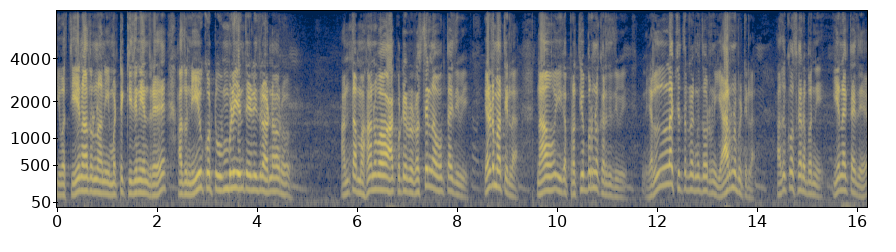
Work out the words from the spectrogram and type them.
ಇವತ್ತೇನಾದರೂ ನಾನು ಈ ಮಟ್ಟಕ್ಕಿದ್ದೀನಿ ಅಂದರೆ ಅದು ನೀವು ಕೊಟ್ಟು ಉಂಬಳಿ ಅಂತ ಹೇಳಿದರು ಅಣ್ಣವರು. ಅಂಥ ಮಹಾನುಭಾವ ಹಾಕ್ಕೊಟ್ಟಿರೋ ರಸ್ತೆಯಲ್ಲಿ ನಾವು ಹೋಗ್ತಾ ಇದ್ದೀವಿ. ಎರಡು ಮಾತಿಲ್ಲ. ನಾವು ಈಗ ಪ್ರತಿಯೊಬ್ಬರನ್ನು ಕರೆದಿದ್ದೀವಿ. ಎಲ್ಲ ಚಿತ್ರರಂಗದವ್ರನ್ನ ಯಾರನ್ನೂ ಬಿಟ್ಟಿಲ್ಲ. ಅದಕ್ಕೋಸ್ಕರ ಬನ್ನಿ. ಏನಾಗ್ತಾ ಇದೆ?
